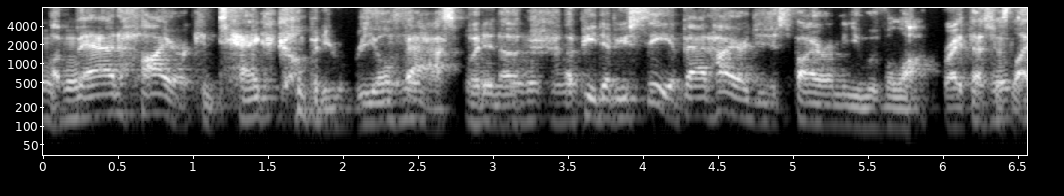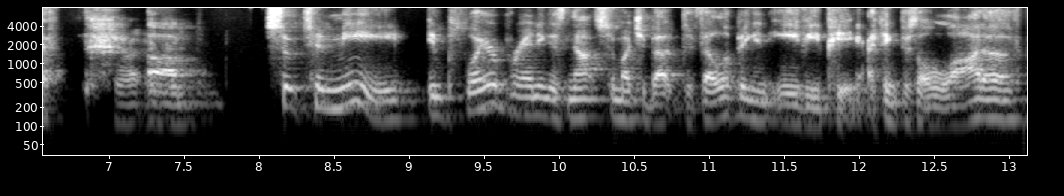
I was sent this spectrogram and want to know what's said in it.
Mm-hmm. A bad hire can tank a company real mm-hmm. fast, but in a, mm-hmm. a PwC, a bad hire, you just fire them and you move along, right? That's just life. Um, so to me, employer branding is not so much about developing an EVP. I think there's a lot of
